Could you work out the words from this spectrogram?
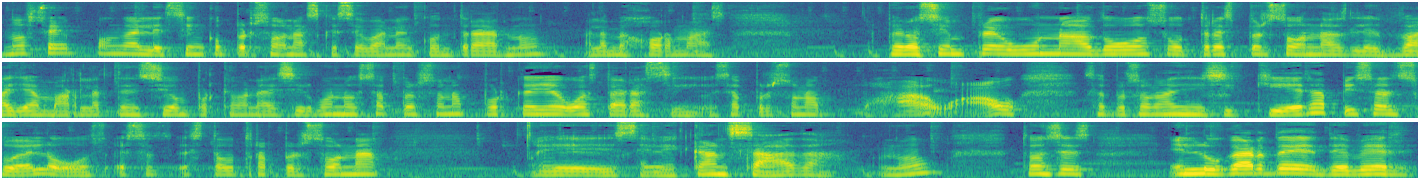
no sé, póngale cinco personas que se van a encontrar, ¿no? A lo mejor más. Pero siempre una, dos o tres personas les va a llamar la atención porque van a decir, bueno, esa persona, ¿por qué llegó a estar así? Esa persona, wow, wow, esa persona ni siquiera pisa el suelo, o esta otra persona eh, se ve cansada, ¿no? Entonces, en lugar de, de ver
